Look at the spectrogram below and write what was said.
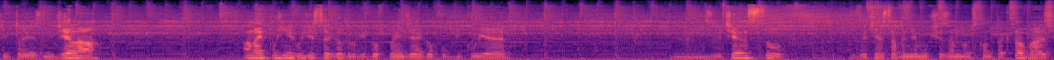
czyli to jest niedziela. A najpóźniej 22 w poniedziałek opublikuję y, zwycięzców. Zwycięzca będzie mógł się ze mną skontaktować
